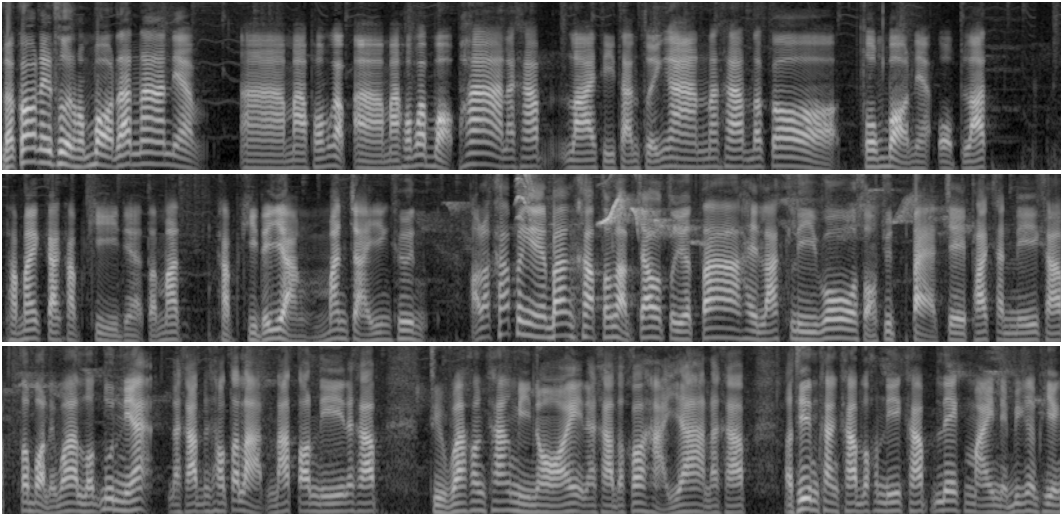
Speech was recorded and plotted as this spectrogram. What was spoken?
แล้วก็ในส่วนของเบาะด้านหน้าเนี่ยามาพร้อมกับามาพร้อมกับเบาะผ้านะครับ ลายสีสันสวยงามนะครับ แล้วก็ทรงเบาะเนี่ยอบรัดทำให้การขับขี่เนี่ยสามารถขับขี่ได้อย่างมั่นใจยิ่งขึ้น เอาละครับ เป็นไงบ้างครับสำหรับเจ้า Toyota Hilux Revo 2.8J Plus คันนี้ครับต้องบอกเลยว่ารถรุ่นนี้นะครับในท้องตลาดณตอนนี้นะครับถือว่าค่อนข้างมีน้อยนะครับแล้วก็หายากนะครับและที่สำคัญครับรถคันนี้ครับเลขไมล์เนี่ยวิ่งกันเพียง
